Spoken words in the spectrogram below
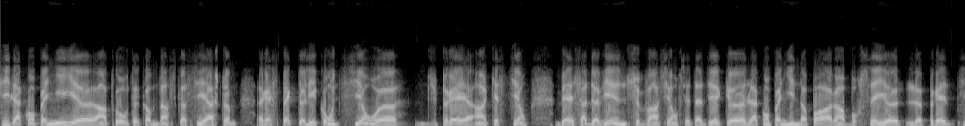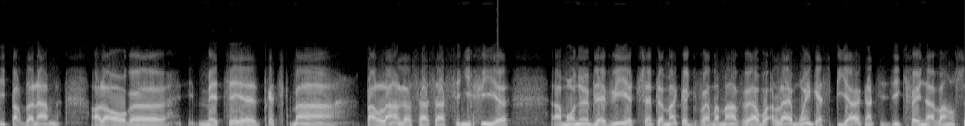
si la compagnie, euh, entre autres, comme dans ce cas-ci, Ashton, respecte les conditions du prêt en question, ben ça devient une subvention, c'est-à-dire que la compagnie n'a pas à rembourser le prêt dit pardonnable. Alors, mais tu sais, pratiquement parlant, là, ça, ça signifie à mon humble avis, tout simplement que le gouvernement veut avoir l'air moins gaspilleur quand il dit qu'il fait une avance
